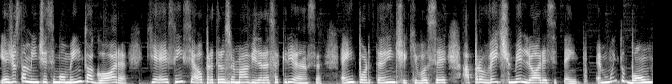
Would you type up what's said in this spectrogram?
E é justamente esse momento momento agora que é essencial para transformar a vida dessa criança. É importante que você aproveite melhor esse tempo. É muito bom,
